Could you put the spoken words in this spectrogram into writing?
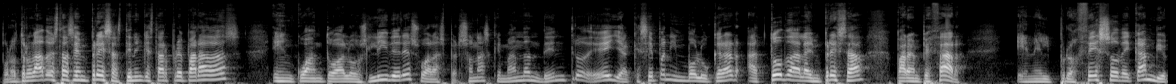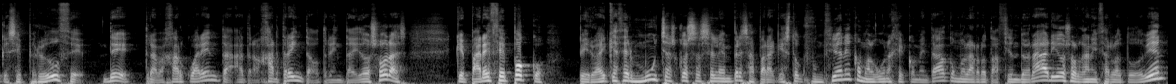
Por otro lado, estas empresas tienen que estar preparadas en cuanto a los líderes o a las personas que mandan dentro de ella, que sepan involucrar a toda la empresa para empezar en el proceso de cambio que se produce de trabajar 40 a trabajar 30 o 32 horas, que parece poco, pero hay que hacer muchas cosas en la empresa para que esto funcione, como algunas que he comentado, como la rotación de horarios, organizarlo todo bien.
